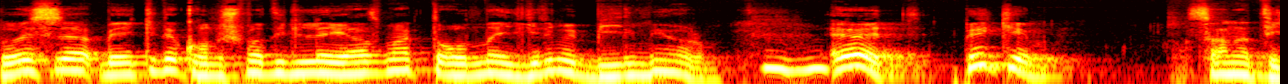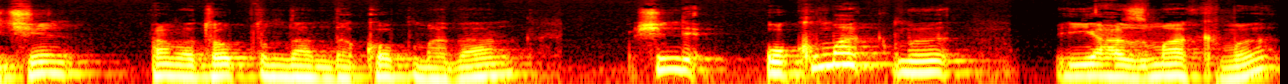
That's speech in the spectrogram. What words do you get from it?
Dolayısıyla belki de konuşma diliyle yazmak da onunla ilgili mi bilmiyorum. Evet, peki sanat için ama toplumdan da kopmadan şimdi okumak mı yazmak mı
